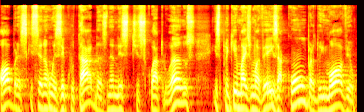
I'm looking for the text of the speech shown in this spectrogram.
obras que serão executadas né, nestes quatro anos. Expliquei mais uma vez a compra do imóvel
